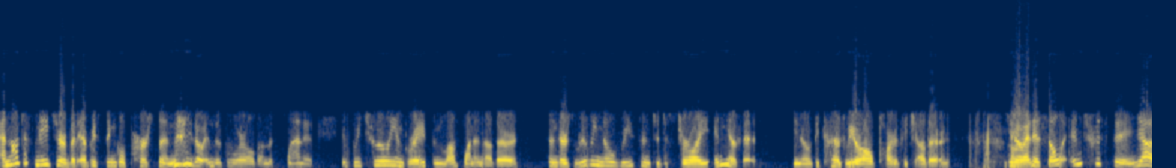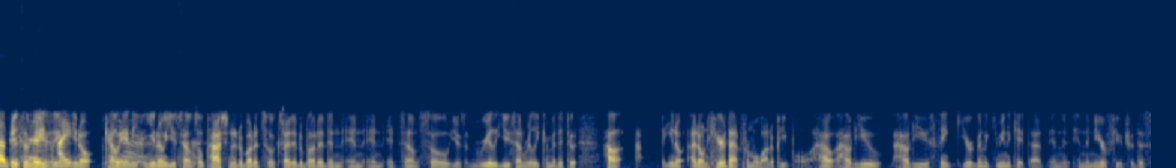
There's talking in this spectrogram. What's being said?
and not just nature, but every single person, you know, in this world on this planet, if we truly embrace and love one another, then there's really no reason to destroy any of it, you know, because we are all part of each other. You know, and it's so interesting. Yeah, it's amazing. I, you know, Kelly, yeah. you know, you sound so Uh-huh. passionate about it, so excited about it, and and and it sounds so You're really you sound really committed to it. How you know, I don't hear that from a lot of people. How how do you how do you think you're going to communicate that in the, in the near future? This,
